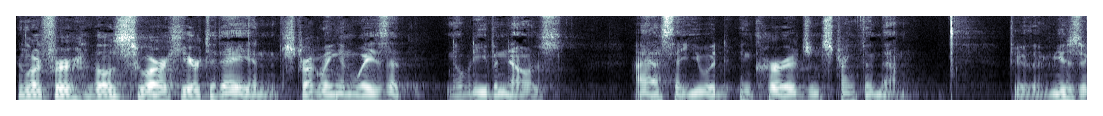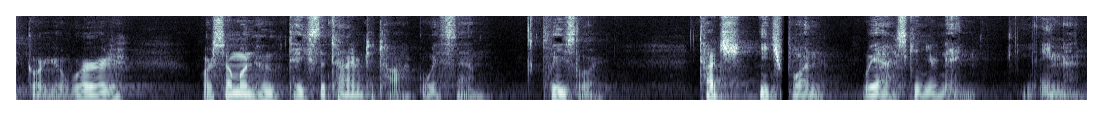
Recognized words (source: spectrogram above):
And Lord, for those who are here today and struggling in ways that nobody even knows, I ask that you would encourage and strengthen them through their music or your word or someone who takes the time to talk with them. Please, Lord. Touch each one, we ask in your name. Amen.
